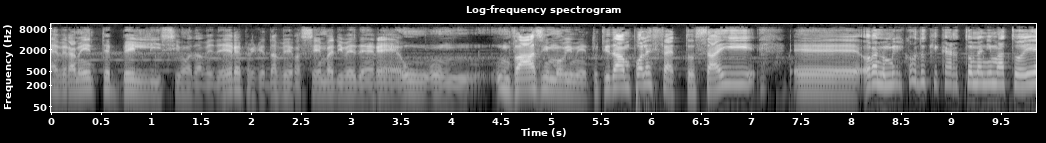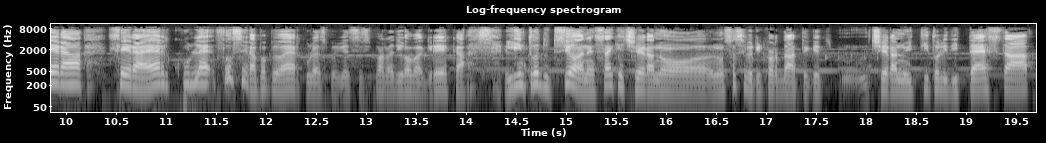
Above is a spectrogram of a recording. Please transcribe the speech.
È veramente bellissimo da vedere perché davvero sembra di vedere un, un, un vaso in movimento. Ti dà un po' l'effetto, sai? Eh, ora non mi ricordo che cartone animato era, se era Hercules, forse era proprio Hercules perché se si parla di roba greca. L'introduzione, sai che c'erano, non so se vi ricordate, che c'erano i titoli di testa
